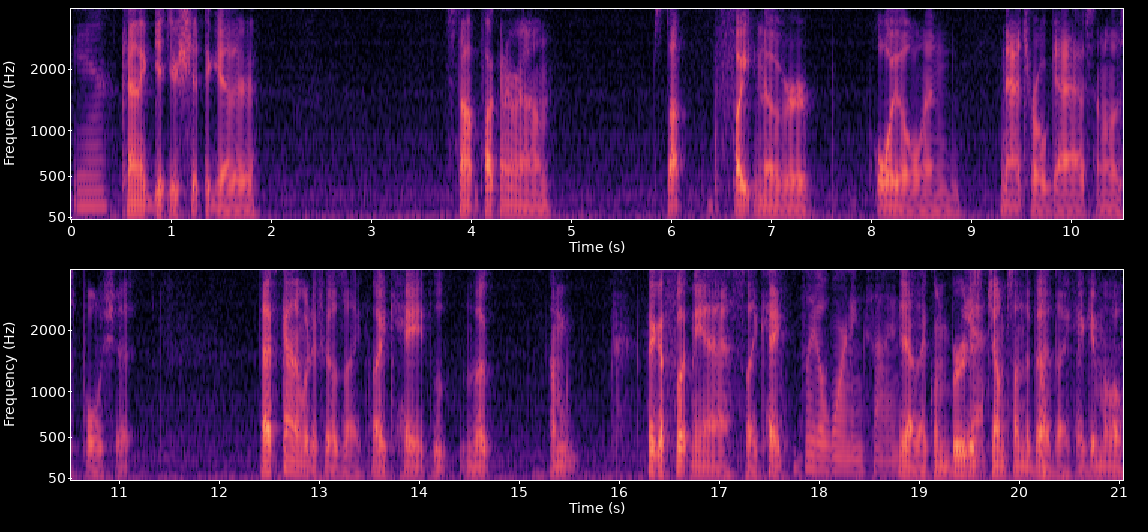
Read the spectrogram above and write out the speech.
Yeah. kind of get your shit together. Stop fucking around. Stop fighting over oil and natural gas and all this bullshit. That's kind of what it feels like. Like, hey, l- look, I'm like a foot in the ass. Like, hey, It's like a warning sign. yeah, like when Brutus Yeah. jumps on the bed, like I give him a little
